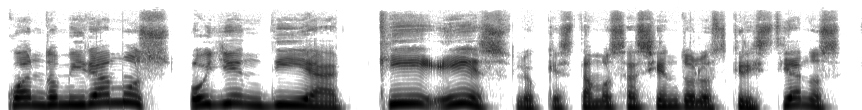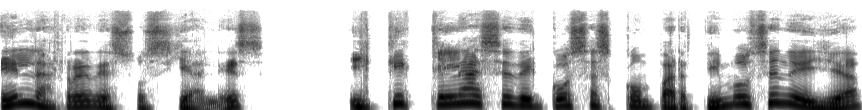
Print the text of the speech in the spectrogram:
cuando miramos hoy en día qué es lo que estamos haciendo los cristianos en las redes sociales y qué clase de cosas compartimos en ella,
